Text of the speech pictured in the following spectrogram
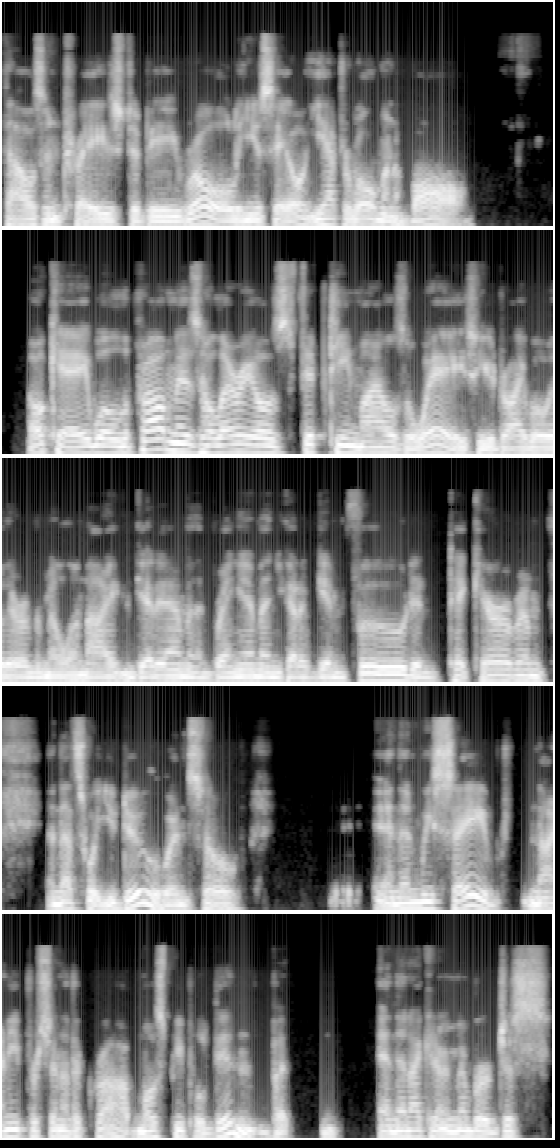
thousand trays to be rolled. And you say, oh, you have to roll them in a ball. Okay, well, the problem is Hilario's 15 miles away. So you drive over there in the middle of the night and get him and then bring him and you got to give him food and take care of him. And that's what you do. And so, and then we saved 90% of the crop. Most people didn't. But, and then I can remember just,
